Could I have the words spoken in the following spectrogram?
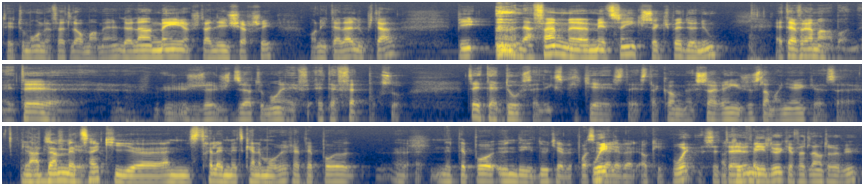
tout le monde a fait leur moment. Le lendemain, je suis allé le chercher. On est allé à l'hôpital. Puis la femme euh, médecin qui s'occupait de nous était vraiment bonne. Elle était je, disais à tout le monde, elle, était faite pour ça. Sais, elle était douce, elle expliquait, c'était comme serein, juste la manière que ça. La dame médecin qui euh, administrait l'aide médicale à mourir n'était pas, euh, n'était pas une des deux qui avait procédé oui. à l'évaluation. OK. Oui, c'était une des deux qui a fait l'entrevue.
